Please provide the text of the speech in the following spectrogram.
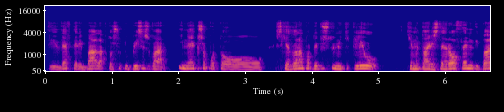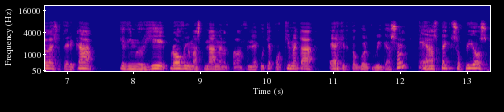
τη δεύτερη μπάλα από το σου του Μπίσεσβαρ είναι έξω από το, σχεδόν από το ύψος του ημικυκλίου και με το αριστερό φέρνει την μπάλα εσωτερικά και δημιουργεί πρόβλημα στην άμυνα του Παναθηναϊκού και από εκεί μετά έρχεται το γκολ του Ίγκασον. Ένας παίκτης ο οποίος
